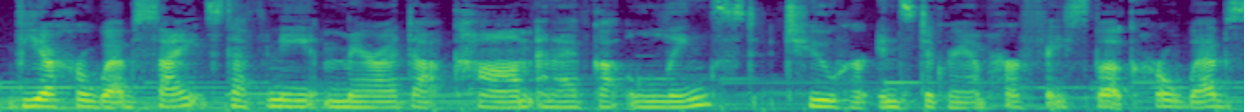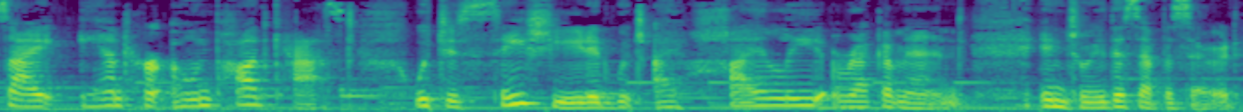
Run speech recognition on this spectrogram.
via her website, stephaniemara.com. And I've got links to her Instagram, her Facebook, her website, and her own podcast, which is Satiated, which I highly recommend. Enjoy this episode.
